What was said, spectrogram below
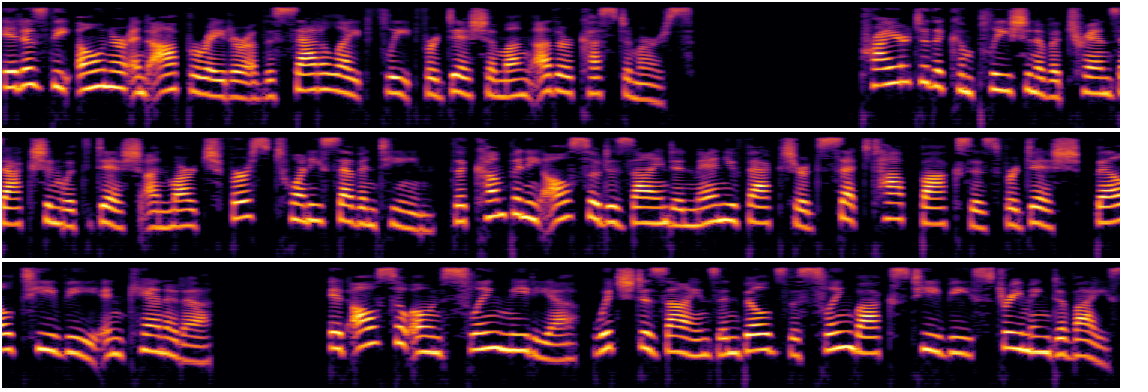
It is the owner and operator of the satellite fleet for Dish among other customers. Prior to the completion of a transaction with Dish on March 1, 2017, the company also designed and manufactured set-top boxes for Dish, Bell TV in Canada, it also owned Sling Media, which designs and builds the Slingbox TV streaming device.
